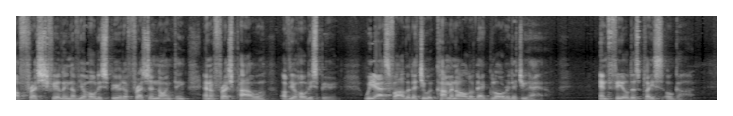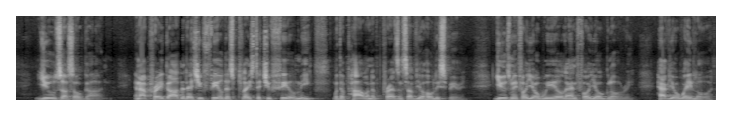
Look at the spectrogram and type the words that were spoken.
a fresh filling of your Holy Spirit, a fresh anointing, and a fresh power of your Holy Spirit. We ask, Father, that you would come in all of that glory that you have and fill this place, oh God. Use us, oh God. And I pray, God, that as you fill this place, that you fill me with the power and the presence of your Holy Spirit. Use me for your will and for your glory. Have your way, Lord.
